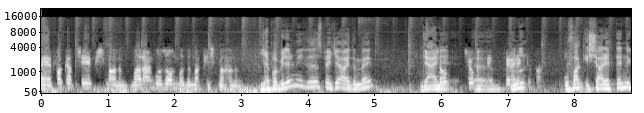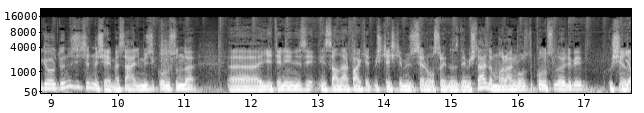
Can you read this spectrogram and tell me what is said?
Ee, fakat şeye pişmanım. Marangoz olmadığıma pişmanım. Yapabilir miydiniz peki Aydın Bey? Yani Çok çok e, bunun. Ufak işaretlerini gördüğünüz için mi şey? Mesela hani müzik konusunda e, yeteneğinizi insanlar fark etmiş keşke müzisyen olsaydınız demişler de marangozluk konusunda öyle bir ışığınız var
